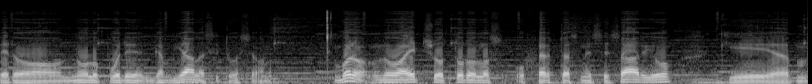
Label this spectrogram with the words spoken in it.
pero no lo puede cambiar la situación. Bueno, lo ha hecho todas las ofertas necesarias que em,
